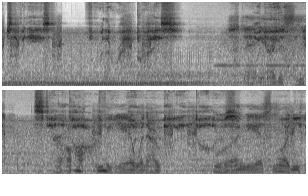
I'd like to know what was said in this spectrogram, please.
activities for the right price. Stand here, this Still carve yeah, without million dollars. one yes, no, if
